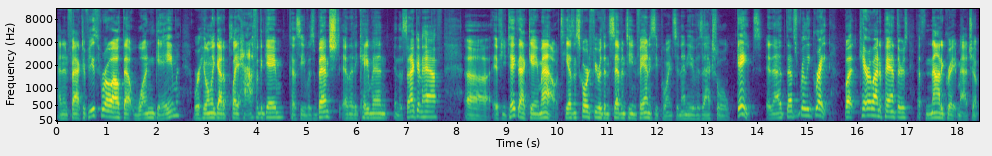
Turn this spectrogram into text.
And in fact, if you throw out that one game where he only got to play half of the game because he was benched and then he came in in the second half, uh, if you take that game out, he hasn't scored fewer than 17 fantasy points in any of his actual games. And that, that's really great. But Carolina Panthers, that's not a great matchup.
